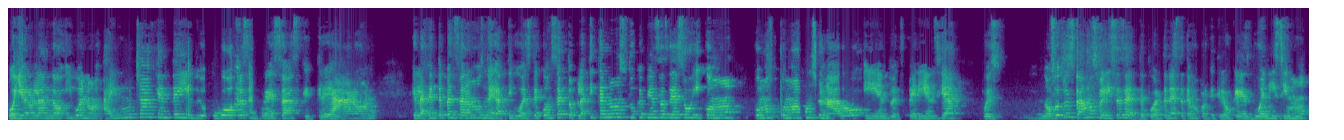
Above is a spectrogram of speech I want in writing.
Oye, Rolando, y bueno, hay mucha gente y hubo otras empresas que crearon que la gente pensáramos negativo este concepto. Platícanos tú qué piensas de eso y cómo, cómo, cómo ha funcionado y en tu experiencia, pues nosotros estábamos felices de, de, poder tener este tema porque creo que es buenísimo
